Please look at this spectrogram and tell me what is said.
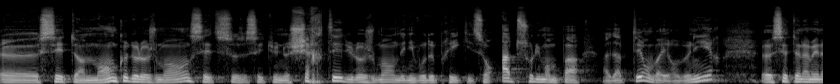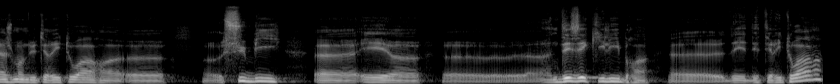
Euh, c'est un manque de logement, c'est ce- c'est une cherté du logement, des niveaux de prix qui ne sont absolument pas adaptés, on va y revenir. Euh, c'est un aménagement du territoire euh, euh, subi euh, et euh, euh, un déséquilibre euh, des, territoires.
